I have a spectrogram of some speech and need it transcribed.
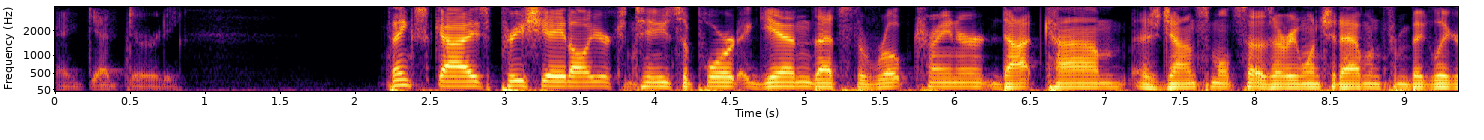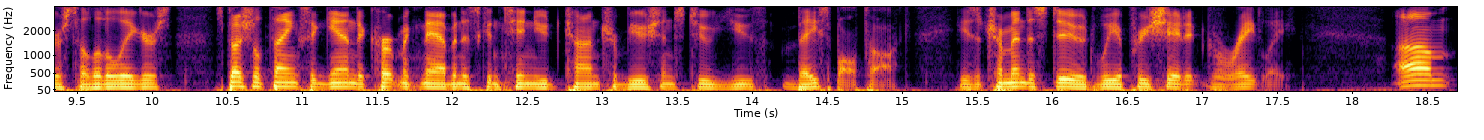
and get dirty. Thanks, guys. Appreciate all your continued support. Again, that's the ropetrainer.com. As John Smoltz says, everyone should have one from big leaguers to little leaguers. Special thanks again to Kirk McNabb and his continued contributions to youth baseball talk. He's a tremendous dude. We appreciate it greatly. Um,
